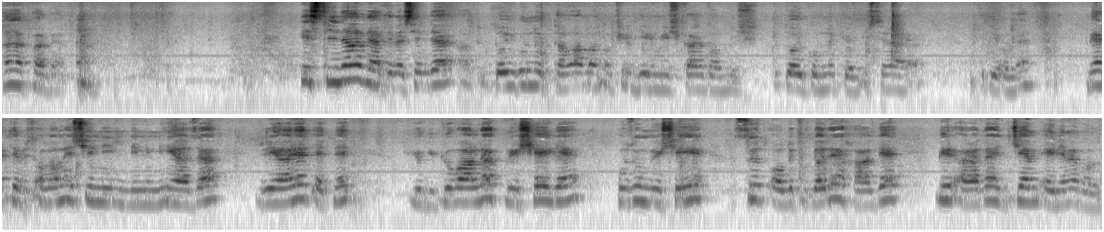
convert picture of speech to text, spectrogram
ha pardon. İstina mertebesinde doygunluk tamamen uçur girmiş, kaybolmuş, doygunluk yok, istina diyorlar. Mertebesi olan için ni- ni- niyaza riayet etmek, yu- yuvarlak bir şeyle uzun bir şeyi zıt oldukları halde bir arada cem eylemek olur.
